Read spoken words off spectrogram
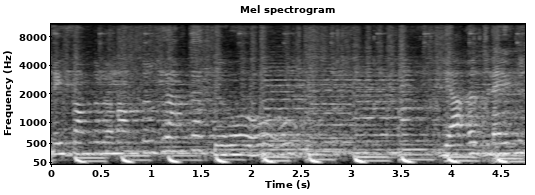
Geef andere landen graag cadeau. Ja, het blijft me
